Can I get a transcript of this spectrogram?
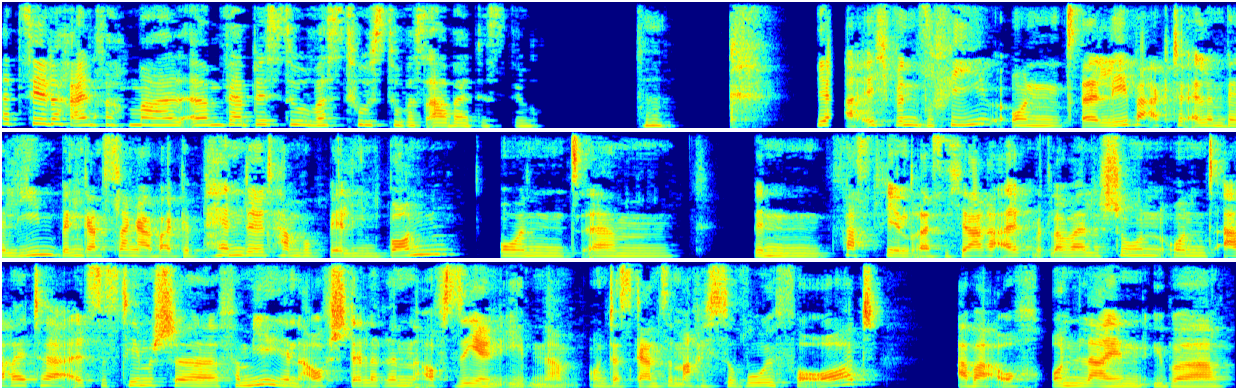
erzähl doch einfach mal, ähm, wer bist du, was tust du, was arbeitest du? Hm. Ja, ich bin Sophie und äh, lebe aktuell in Berlin, bin ganz lange aber gependelt, Hamburg, Berlin, Bonn und ähm, bin fast 34 Jahre alt mittlerweile schon und arbeite als systemische Familienaufstellerin auf Seelenebene. Und das Ganze mache ich sowohl vor Ort, aber auch online über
